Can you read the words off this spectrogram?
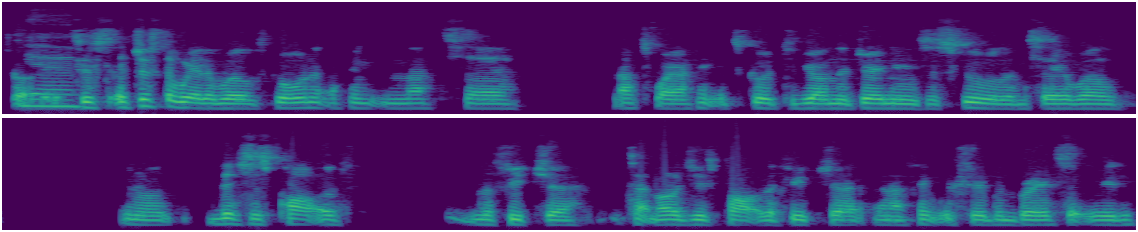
so yeah. it's just it's just the way the world's going. I think, and that's uh, that's why I think it's good to be on the journey as a school and say, well, you know, this is part of the future. Technology is part of the future, and I think we should embrace it really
